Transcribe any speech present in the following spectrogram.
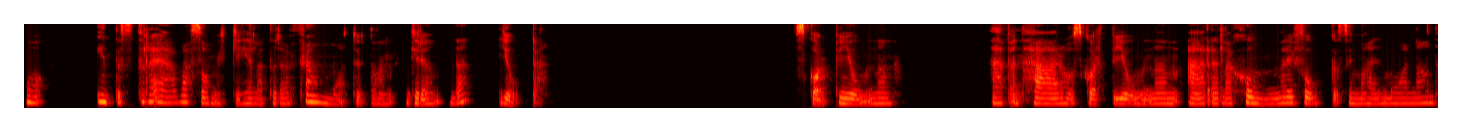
och inte sträva så mycket hela tiden framåt utan grunda, jorda. Skorpionen. Även här hos Skorpionen är relationer i fokus i maj månad.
